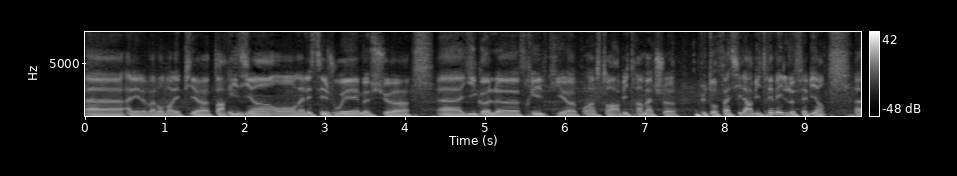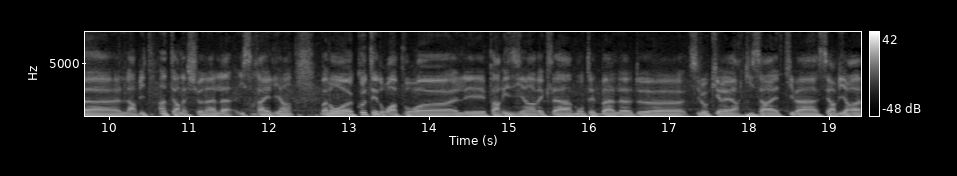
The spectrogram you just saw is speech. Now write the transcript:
Euh, allez, le ballon dans les pieds euh, parisiens. On a laissé jouer Monsieur euh, Yigol Fried, qui euh, pour l'instant arbitre un match euh, plutôt facile à arbitrer, mais il le fait bien. Euh, L'arbitre international israélien. Ballon côté droit pour euh, les Parisiens avec la montée de balle de euh, Thilo Kerrer qui s'arrête, qui va servir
